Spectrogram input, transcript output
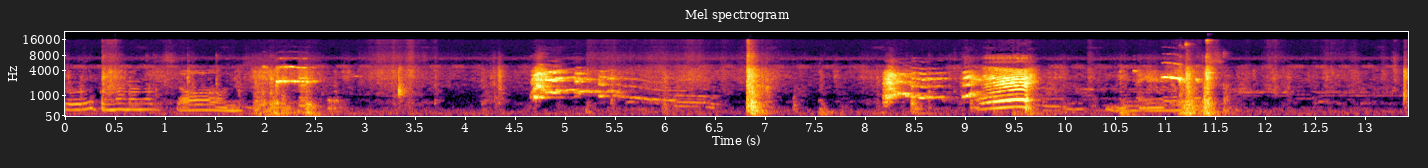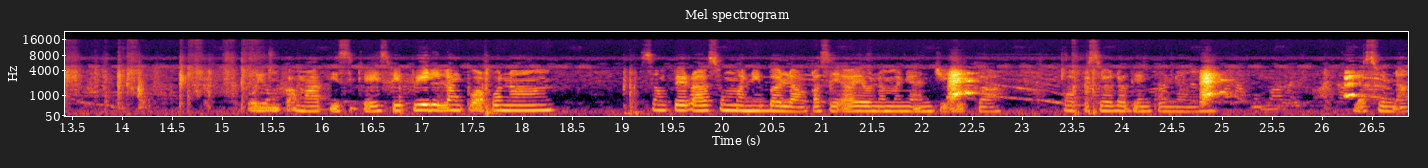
Sure, ka na na mag-sound. Eh! Ito yung kamatis guys. Pipili lang po ako ng isang perasong maniba lang kasi ayaw naman ni Angelica. Tapos lalagyan ko ng lason na.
